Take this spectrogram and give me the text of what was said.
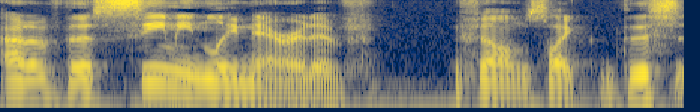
out of the seemingly narrative films, like this,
